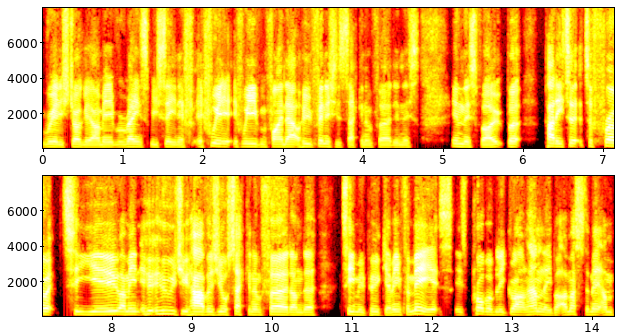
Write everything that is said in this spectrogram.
really struggling. I mean, it remains to be seen if if we if we even find out who finishes second and third in this in this vote. But Paddy, to, to throw it to you, I mean, who, who would you have as your second and third under Teemu Pukki? I mean, for me, it's it's probably Grant Hanley, but I must admit, I'm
